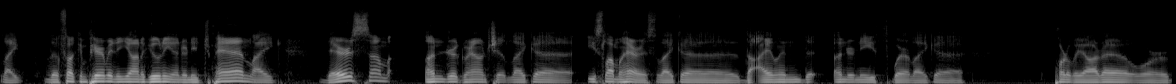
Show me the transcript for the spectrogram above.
like the fucking pyramid in Yonaguni underneath Japan. Like, there's some underground shit, like uh, Isla Mujeres, like uh, the island underneath where like uh, Puerto Vallarta or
